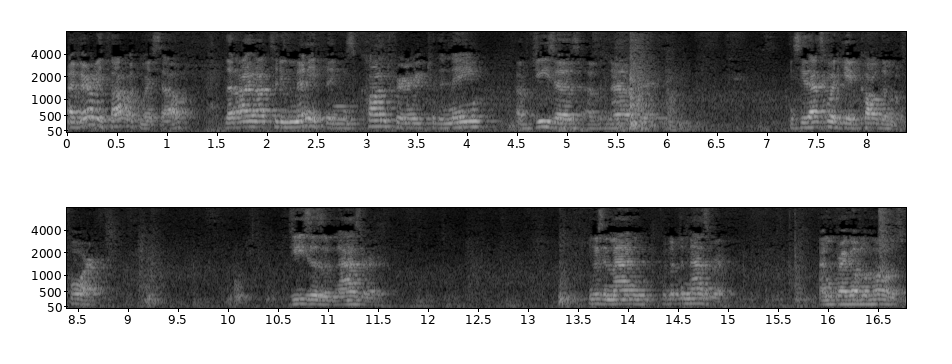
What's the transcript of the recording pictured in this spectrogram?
I verily thought with myself, that I ought to do many things contrary to the name of Jesus of Nazareth. You see, that's what he had called him before Jesus of Nazareth. He was a man who lived in Nazareth. I'm Greg Limoges.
